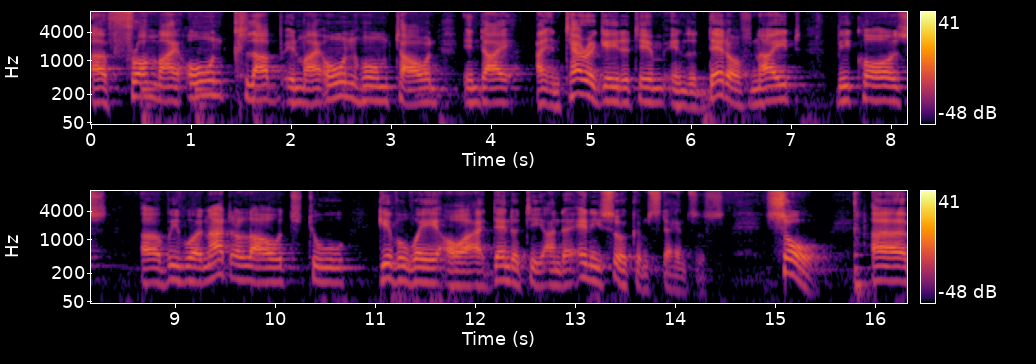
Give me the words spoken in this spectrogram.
uh, from my own club in my own hometown, and I, I interrogated him in the dead of night because uh, we were not allowed to give away our identity under any circumstances. So uh,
